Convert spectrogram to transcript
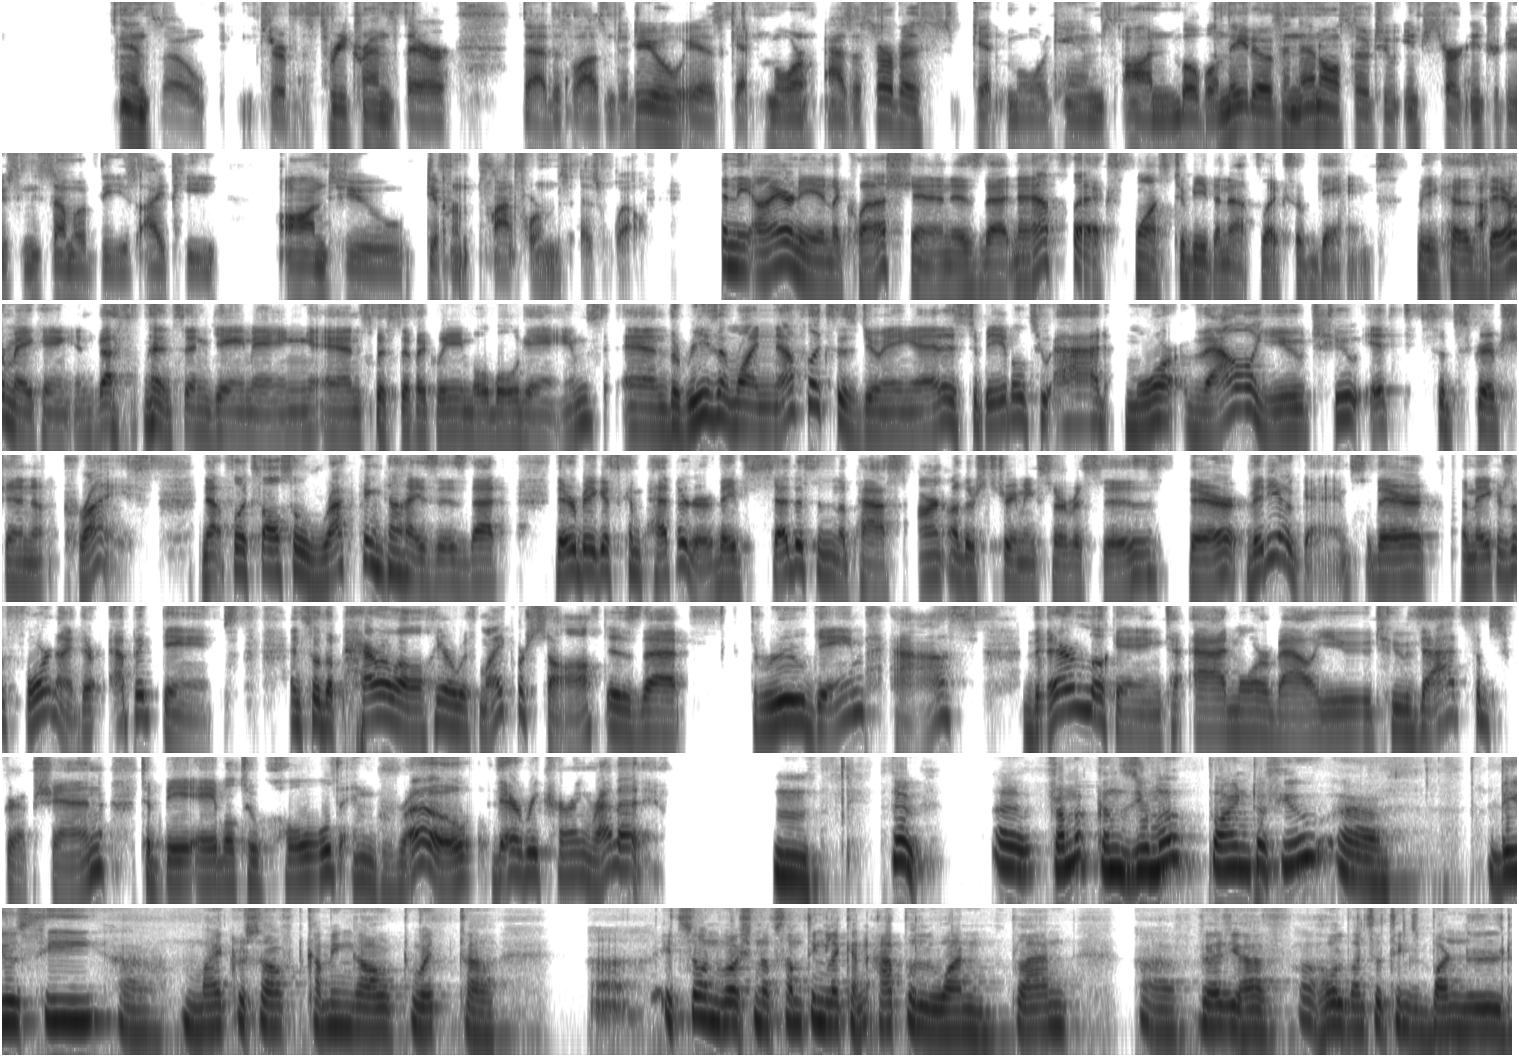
And so, sort of the three trends there that this allows them to do is get more as a service, get more games on mobile native, and then also to start introducing some of these IP onto different platforms as well. And the irony in the question is that Netflix wants to be the Netflix of games because they're making investments in gaming and specifically mobile games. And the reason why Netflix is doing it is to be able to add more value to its subscription price. Netflix also recognizes that their biggest competitor, they've said this in the past, aren't other streaming services, they're video games. They're the makers of Fortnite, they're Epic Games. And so the parallel here with Microsoft is that through Game Pass, they're looking to add more value to that subscription to be able to hold and grow their recurring revenue. Mm. So, uh, from a consumer point of view, uh, do you see uh, Microsoft coming out with uh, uh, its own version of something like an Apple One plan, uh, where you have a whole bunch of things bundled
